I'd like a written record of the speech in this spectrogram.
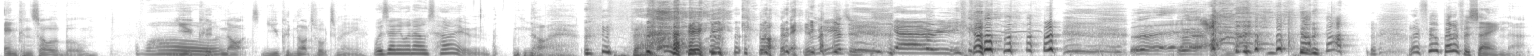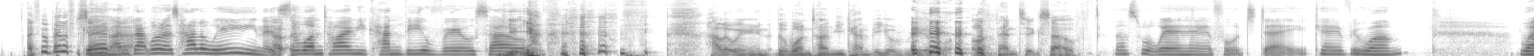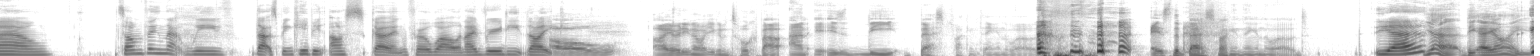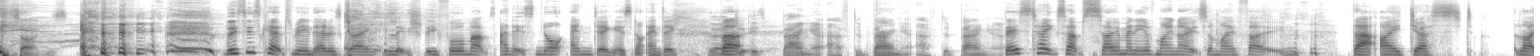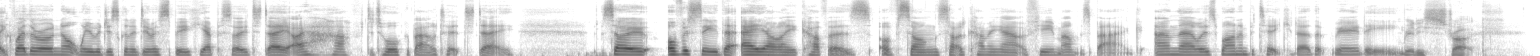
inconsolable. Whoa. You could not. You could not talk to me. Was anyone else home? No. Thank God, imagine. Gary. But I feel better for saying that. I feel better for saying Good. I'm that. glad. Well, it's Halloween. It's Uh, the one time you can be your real self. You- you- Halloween, the one time you can be your real, authentic self. That's what we're here for today. Okay, everyone. Wow. Something that we've that's been keeping us going for a while and I really like Oh, I already know what you're going to talk about, and it is the best fucking thing in the world. it's the best fucking thing in the world. Yeah? Yeah, the AI songs. This has kept me and Ellis going literally four months and it's not ending. It's not ending. They're But- it's banger after banger after banger. This takes up so many of my notes on my phone that I just like whether or not we were just going to do a spooky episode today, I have to talk about it today. So, obviously, the AI covers of songs started coming out a few months back, and there was one in particular that really really struck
